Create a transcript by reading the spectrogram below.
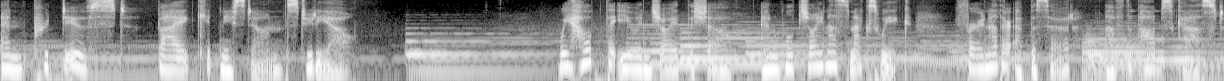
and produced by Kidney Stone Studio. We hope that you enjoyed the show and will join us next week for another episode of the Pobscast.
